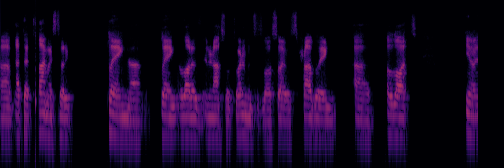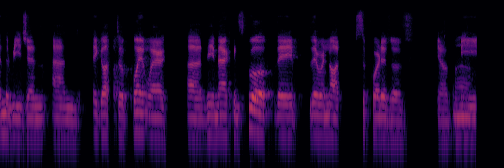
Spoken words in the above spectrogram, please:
um, at that time i started playing uh, playing a lot of international tournaments as well so i was traveling uh, a lot you know in the region and it got to a point where uh, the american school they they were not supportive of you know wow. me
